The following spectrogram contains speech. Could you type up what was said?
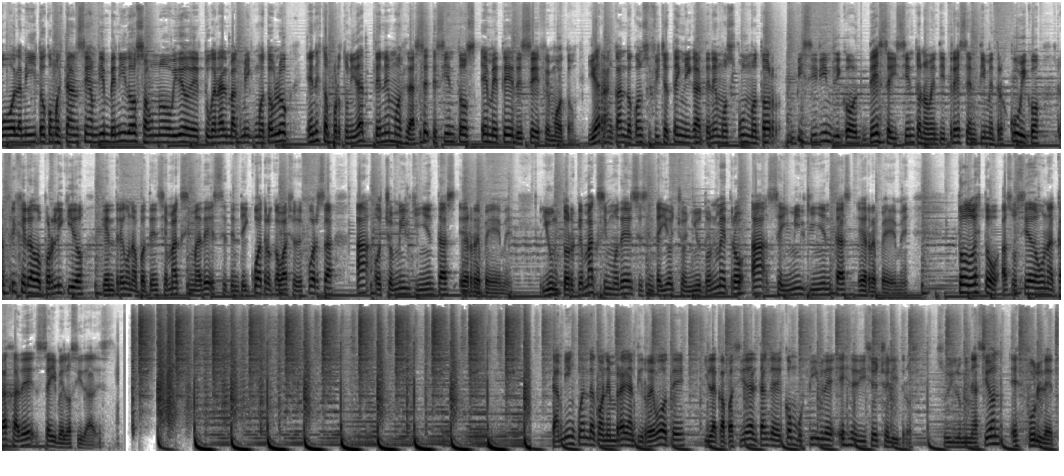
Hola amiguito, ¿cómo están? Sean bienvenidos a un nuevo video de tu canal MacMic Motoblog. En esta oportunidad tenemos la 700 MT de CF Moto. Y arrancando con su ficha técnica tenemos un motor bicilíndrico de 693 centímetros cúbicos, refrigerado por líquido, que entrega una potencia máxima de 74 caballos de fuerza a 8500 RPM y un torque máximo de 68 Nm a 6500 RPM. Todo esto asociado a una caja de 6 velocidades. También cuenta con embrague antirrebote y la capacidad del tanque de combustible es de 18 litros. Su iluminación es full LED.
